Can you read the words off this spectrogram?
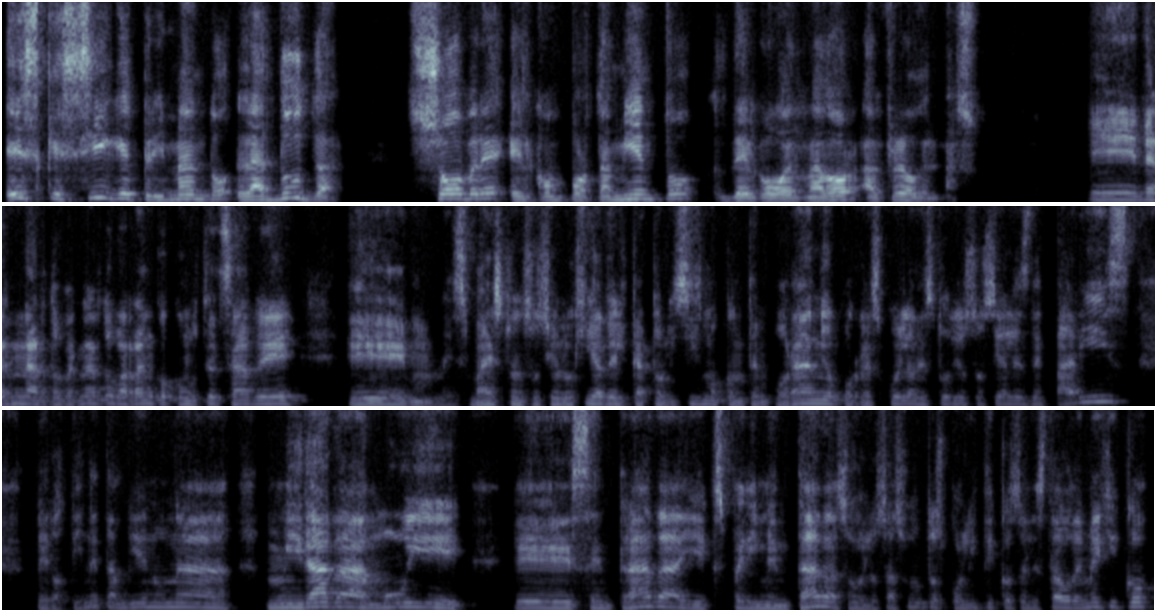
es que sigue primando la duda sobre el comportamiento del gobernador Alfredo del Mazo. Eh, Bernardo, Bernardo Barranco, como usted sabe, eh, es maestro en sociología del catolicismo contemporáneo por la Escuela de Estudios Sociales de París, pero tiene también una mirada muy eh, centrada y experimentada sobre los asuntos políticos del Estado de México,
